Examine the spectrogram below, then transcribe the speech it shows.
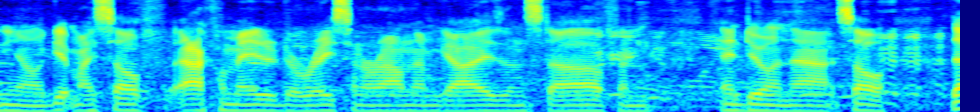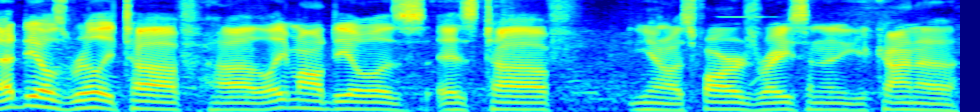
you know, get myself acclimated to racing around them guys and stuff, and and doing that. So that deal's really tough. Uh, the late model deal is is tough you know, as far as racing, you kind of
